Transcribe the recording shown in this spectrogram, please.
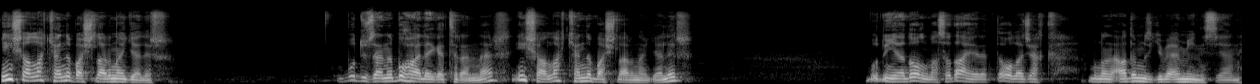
İnşallah kendi başlarına gelir. Bu düzeni bu hale getirenler inşallah kendi başlarına gelir. Bu dünyada olmasa da ahirette olacak. Buna adımız gibi eminiz yani.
